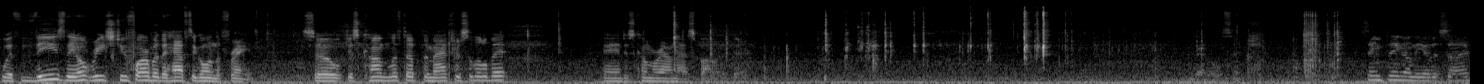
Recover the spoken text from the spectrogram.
with these, they don't reach too far, but they have to go on the frame. So just come lift up the mattress a little bit and just come around that spot right there. That little cinch. Same thing on the other side.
